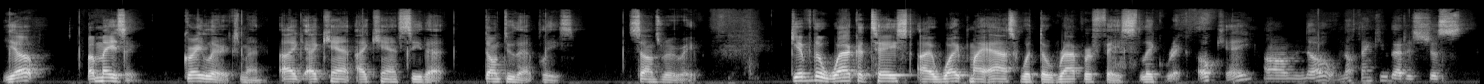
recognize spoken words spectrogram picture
Yep. Amazing. Great lyrics, man. I, I can't I can't see that. Don't do that, please. Sounds really rape. Give the whack a taste. I wipe my ass with the rapper face. Slick Rick. Okay. Um. No. No. Thank you. That is just.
